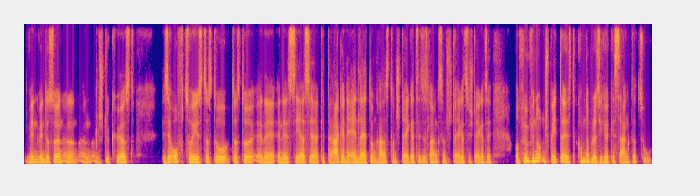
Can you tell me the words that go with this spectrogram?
wenn, wenn du so ein, ein, ein Stück hörst, es ja oft so ist, dass du, dass du eine, eine sehr, sehr getragene Einleitung hast, dann steigert sich das langsam, steigert sich, steigert sich. Und fünf Minuten später ist, kommt dann plötzlich ein Gesang dazu,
